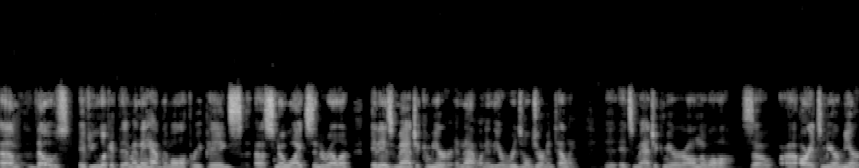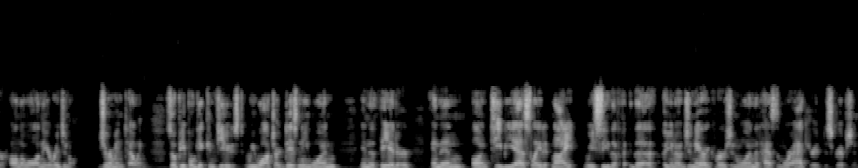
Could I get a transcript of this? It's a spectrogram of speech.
Um, those, if you look at them, and they have them all three pigs, uh, Snow White, Cinderella. It is Magic Mirror in that one, in the original German telling. It, it's Magic Mirror on the wall. So, uh, or it's Mirror Mirror on the wall in the original German telling. So people get confused. We watch our Disney one in the theater, and then on TBS late at night, we see the the you know generic version one that has the more accurate description.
